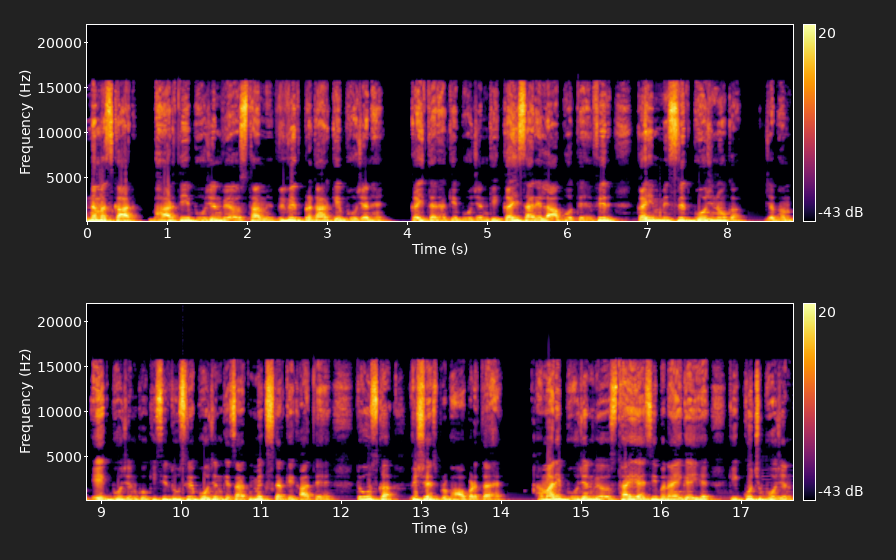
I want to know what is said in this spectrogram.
नमस्कार। भारतीय भोजन व्यवस्था में विविध प्रकार के भोजन हैं। कई तरह के भोजन के कई सारे लाभ होते हैं। फिर कई मिश्रित भोजनों का, जब हम एक भोजन को किसी दूसरे भोजन के साथ मिक्स करके खाते हैं तो उसका विशेष प्रभाव पड़ता है। हमारी भोजन व्यवस्था ही ऐसी बनाई गई है कि कुछ भोजन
